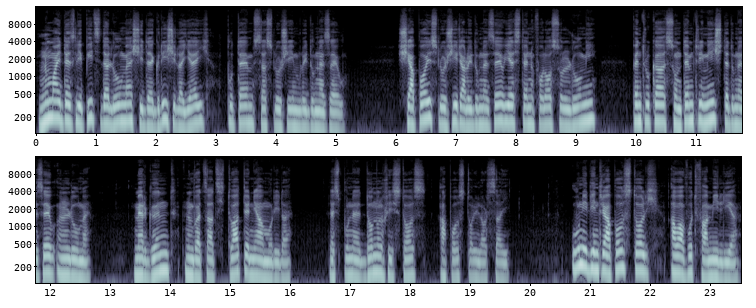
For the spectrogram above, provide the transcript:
Numai dezlipiți de lume și de grijile ei, putem să slujim lui Dumnezeu. Și apoi slujirea lui Dumnezeu este în folosul lumii, pentru că suntem trimiși de Dumnezeu în lume. Mergând, învățați toate neamurile, le spune Domnul Hristos apostolilor săi. Unii dintre apostoli au avut familie.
